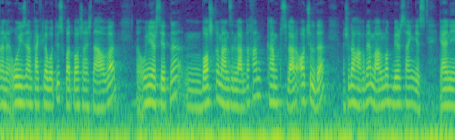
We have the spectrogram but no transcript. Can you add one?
mana o'zingiz ham ta'kidlab o'tdingiz suhbat boshlanishidan avval e, universitetni boshqa manzillarda ham kampuslari ochildi. Shular haqida ham ma'lumot bersangiz ya'ni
